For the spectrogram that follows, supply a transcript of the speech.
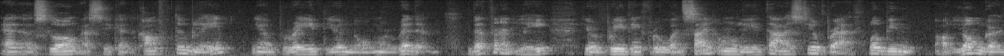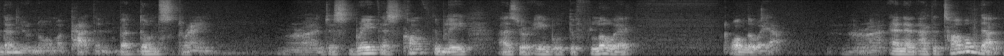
and as long as you can comfortably you know, breathe your normal rhythm. Definitely, you're breathing through one side only, thus your breath will be uh, longer than your normal pattern, but don't strain. Alright, just breathe as comfortably as you're able to flow it all the way up. Alright, and then at the top of that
